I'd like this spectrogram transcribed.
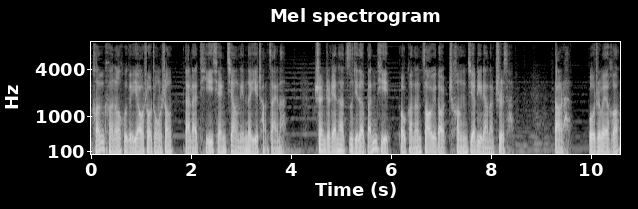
很可能会给妖兽众生带来提前降临的一场灾难。甚至连他自己的本体都可能遭遇到惩戒力量的制裁。当然，不知为何，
